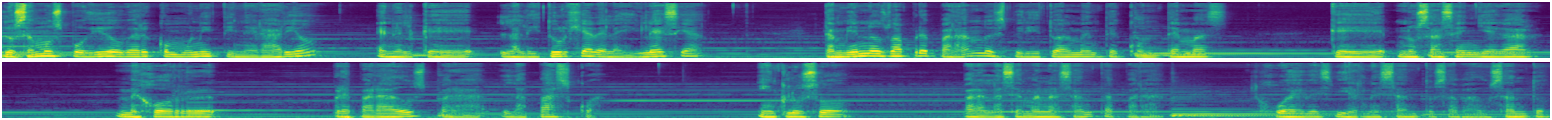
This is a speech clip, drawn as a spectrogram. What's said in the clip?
los hemos podido ver como un itinerario en el que la liturgia de la iglesia también nos va preparando espiritualmente con temas que nos hacen llegar mejor preparados para la Pascua, incluso para la Semana Santa, para jueves, viernes santo, sábado santo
